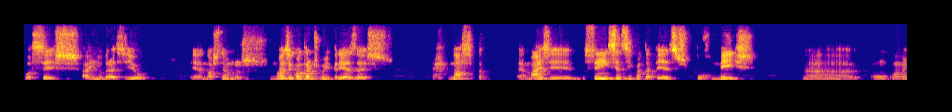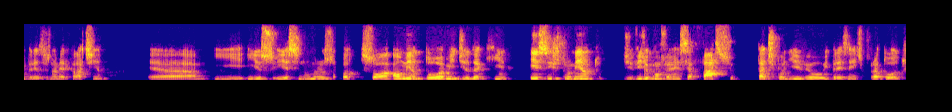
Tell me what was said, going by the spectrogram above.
vocês aí no Brasil, é, nós temos, nós encontramos com empresas, nossa, é, mais de 100, 150 vezes por mês com, com empresas na América Latina. É, e, isso, e esse número só, só aumentou à medida que esse instrumento de videoconferência fácil está disponível e presente para todos.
